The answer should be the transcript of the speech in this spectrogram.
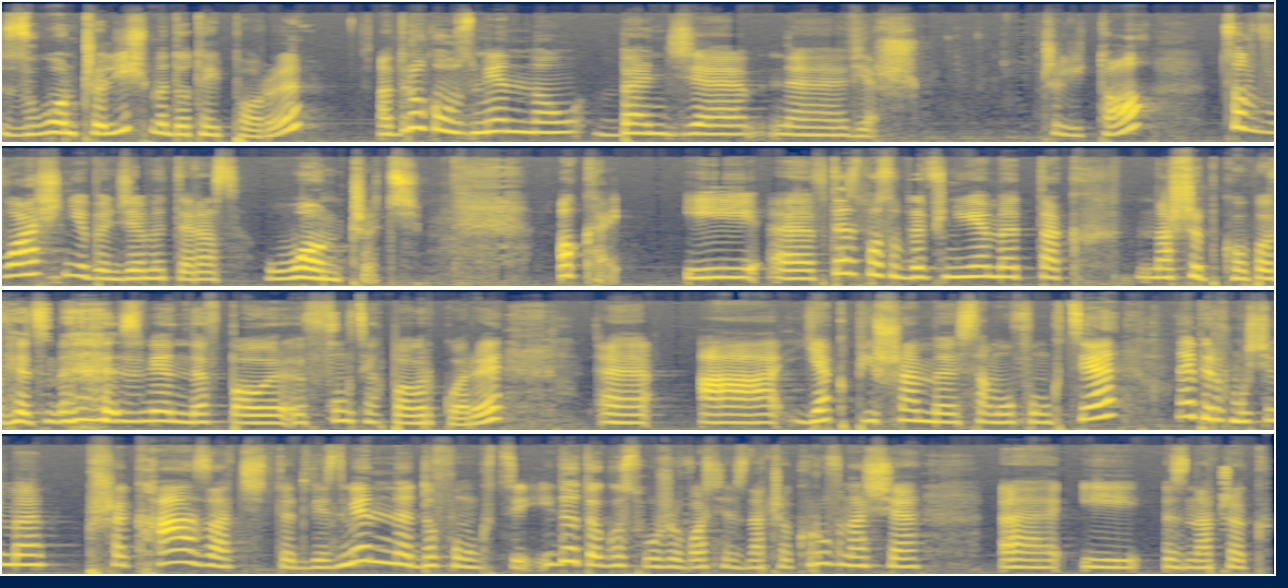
złączyliśmy do tej pory, a drugą zmienną będzie e, wiersz, czyli to, co właśnie będziemy teraz łączyć. Ok. I e, w ten sposób definiujemy tak na szybko, powiedzmy, zmienne w, power, w funkcjach Power Query. E, A jak piszemy samą funkcję, najpierw musimy przekazać te dwie zmienne do funkcji i do tego służy właśnie znaczek równa się e, i znaczek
